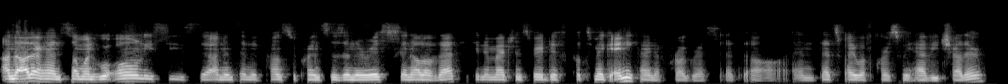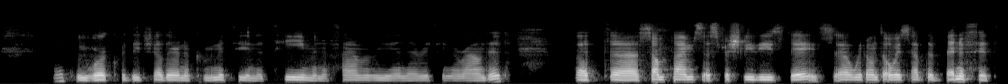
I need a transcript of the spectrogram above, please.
on the other hand, someone who only sees the unintended consequences and the risks and all of that, you can imagine it's very difficult to make any kind of progress at all. And that's why, of course, we have each other. Right? We work with each other in a community, in a team, in a family, and everything around it. But uh, sometimes, especially these days, uh, we don't always have the benefit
